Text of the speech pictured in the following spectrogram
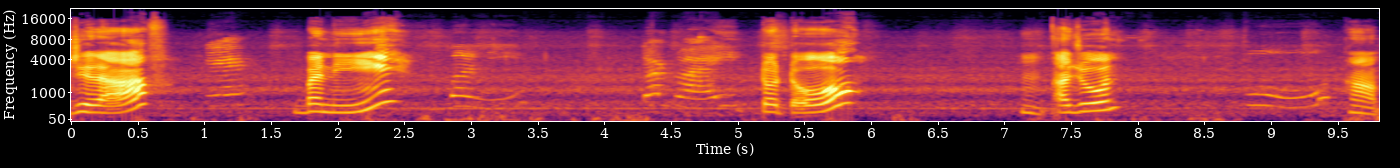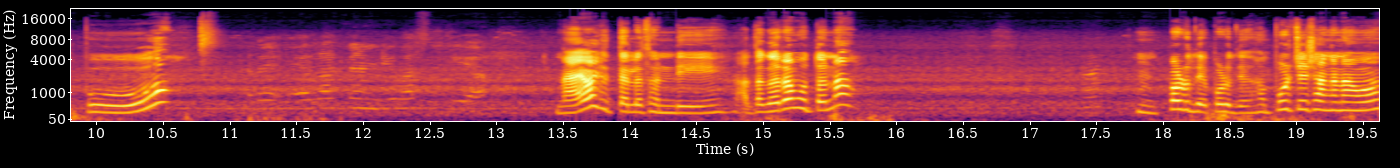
जिराफ। बनी। टोटो। हम्म, अजून? हां पू। नाही वाटत त्याला थंडी. आता गरम होतं ना? पडू दे पडू दे. हां पुढचे सांग नावं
